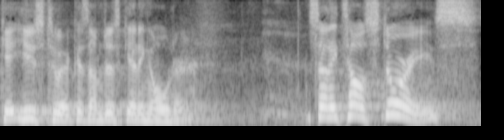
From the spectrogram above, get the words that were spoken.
Get used to it because I'm just getting older. So they tell stories.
